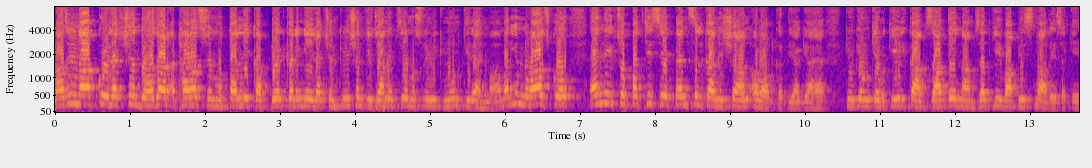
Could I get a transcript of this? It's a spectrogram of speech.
नाजरीन, आपको इलेक्शन 2018 से मुतालिक अपडेट करेंगे। इलेक्शन कमीशन की जानब से मुस्लिम लीग नून की रहनमा मरियम नवाज़ को एन एक सौ पच्चीस से पेंसिल का निशान अलॉट कर दिया गया है, क्योंकि उनके वकील कागजात नामजदगी वापस ना ले सके।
